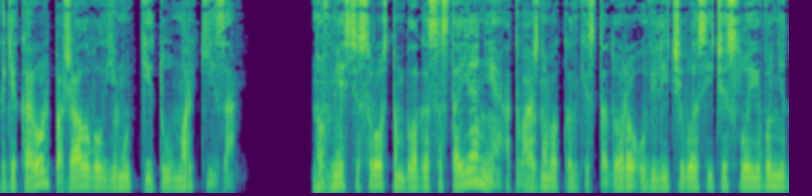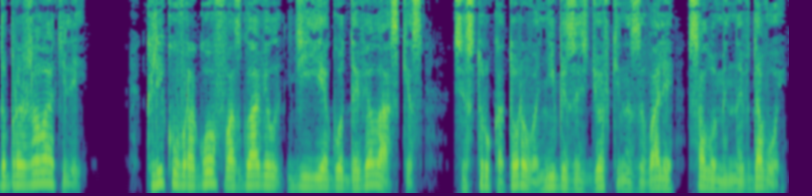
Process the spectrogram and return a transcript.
где король пожаловал ему титул маркиза. Но вместе с ростом благосостояния отважного конкистадора увеличивалось и число его недоброжелателей. Клику врагов возглавил Диего де Веласкес, сестру которого не без издевки называли «соломенной вдовой».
